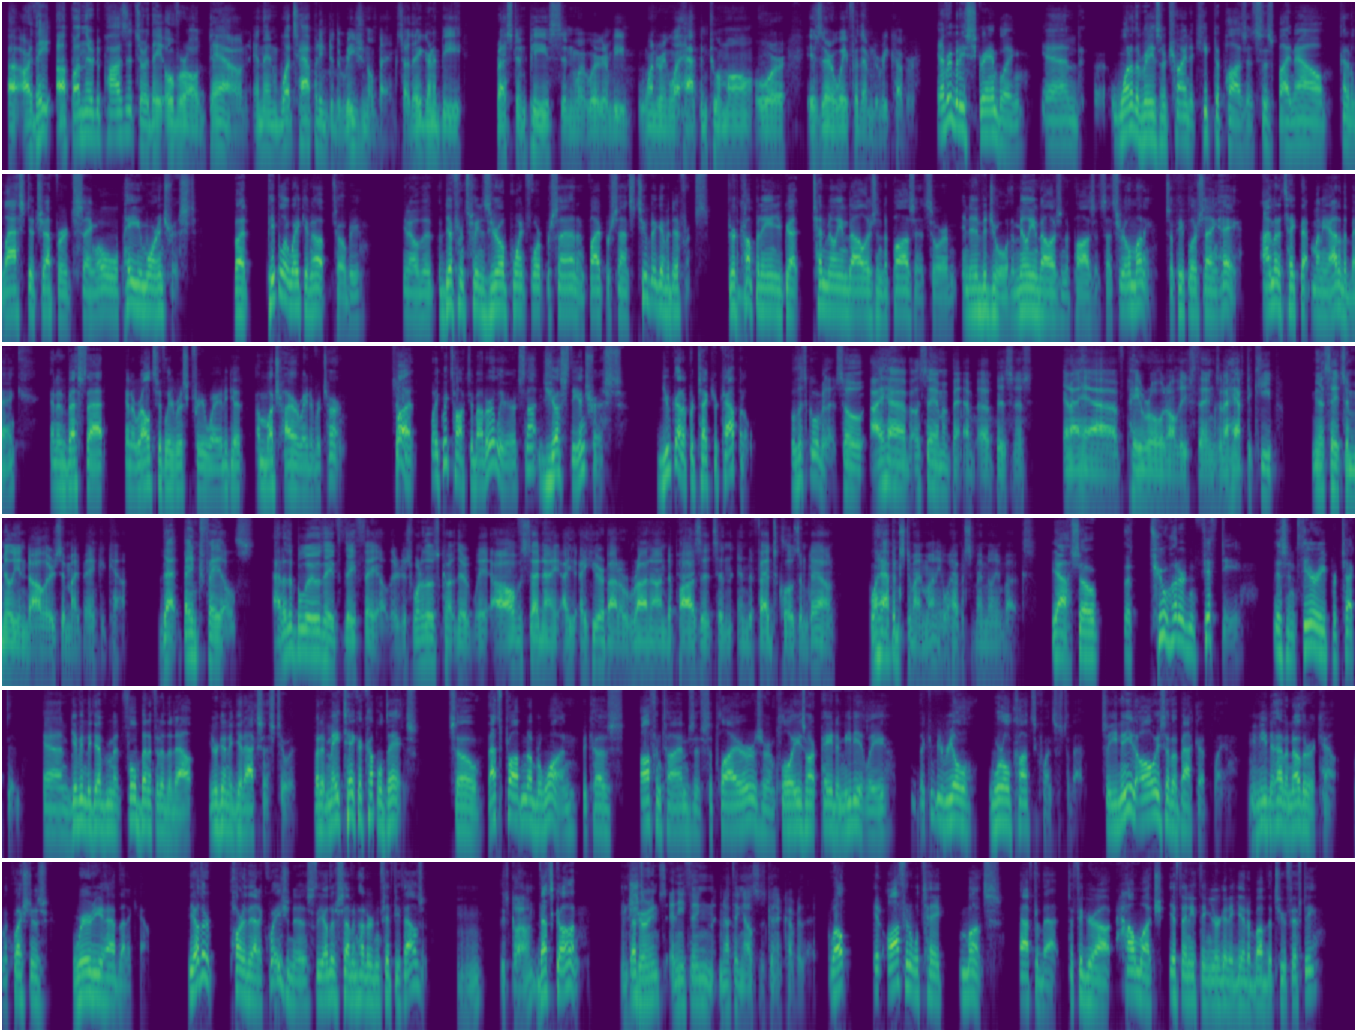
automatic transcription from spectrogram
Uh, are they up on their deposits or are they overall down? And then what's happening to the regional banks? Are they going to be rest in peace and we're, we're going to be wondering what happened to them all or is there a way for them to recover? Everybody's scrambling and uh, one of the ways they're trying to keep deposits is by now kind of last ditch effort saying well we'll pay you more interest. But people are waking up toby. You know the, the difference between 0.4% and 5% is too big of a difference. If you're a company and you've got $10 million in deposits or an individual with a million dollars in deposits that's real money. So people are saying hey i'm going to take that money out of the bank and invest that in a relatively risk free way to get a much higher rate of return. But like we talked about earlier, it's not just the interest. You've got to protect your capital. Well, let's go over that. So I have, let's say I'm a, a, a business and I have payroll and all these things, and I have to keep, I mean, let's say it's a million dollars in my bank account. That bank fails out of the blue. They they fail. They're just one of those. They're, all of a sudden, I, I, I hear about a run on deposits, and and the feds close them down. What happens to my money? What happens to my million bucks? Yeah, so the 250 is in theory protected and giving the government full benefit of the doubt, you're going to get access to it. But it may take a couple days. So that's problem number 1 because oftentimes if suppliers or employees aren't paid immediately, there can be real world consequences to that. So you need to always have a backup plan. You mm-hmm. need to have another account. And the question is, where do you have that account? The other part of that equation is the other 750,000. Mm-hmm. It's gone. That's gone. Insurance, That's, anything, nothing else is going to cover that. Well, it often will take months after that to figure out how much, if anything, you're going to get above the 250.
